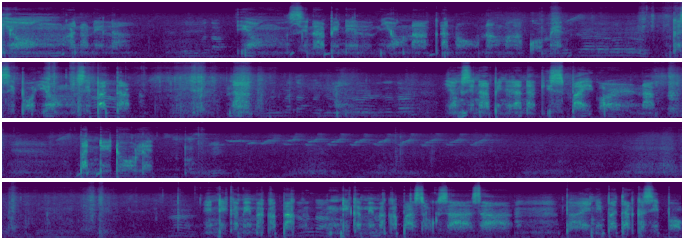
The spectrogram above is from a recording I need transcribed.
Yung ano nila, yung sinabi nila, yung nag ano, ng mga comment. Kasi po yung si Bata, nag, yung sinabi nila nag bandido ulit. Hindi kami makapak hindi kami makapasok sa sa bahay ni Bata kasi po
